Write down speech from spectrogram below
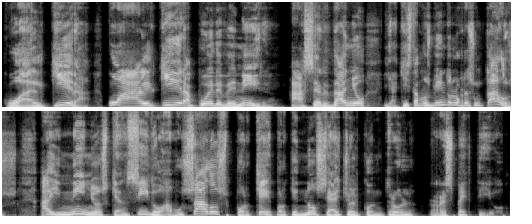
cualquiera, cualquiera puede venir hacer daño y aquí estamos viendo los resultados. Hay niños que han sido abusados. ¿Por qué? Porque no se ha hecho el control respectivo.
